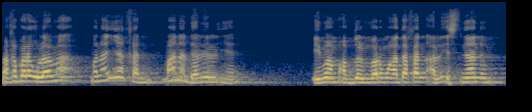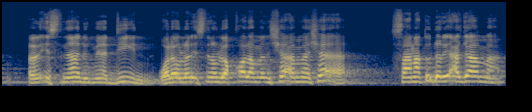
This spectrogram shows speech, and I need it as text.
Maka para ulama menanyakan, mana dalilnya? Imam Abdul Mubarak mengatakan al-isnadu al-isnadu din walau al isnadu laqala man syaa ma syaa. Sanad itu dari agama.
